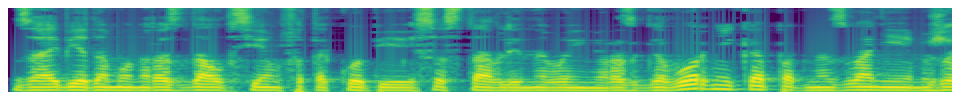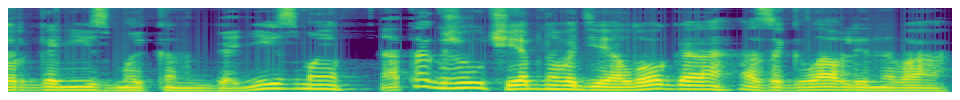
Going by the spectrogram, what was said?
За обедом он раздал всем фотокопии составленного им разговорника под названием «Жаргонизмы-конганизмы», а также учебного диалога, озаглавленного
